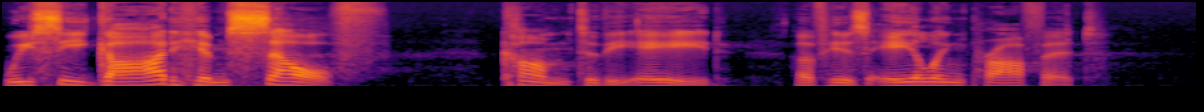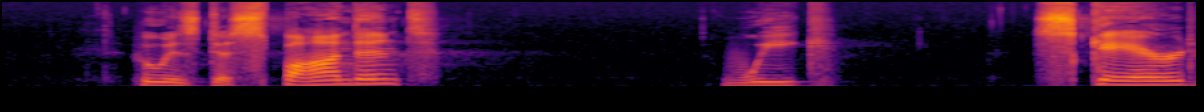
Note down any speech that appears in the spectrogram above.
We see God Himself come to the aid of His ailing prophet who is despondent, weak, scared,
